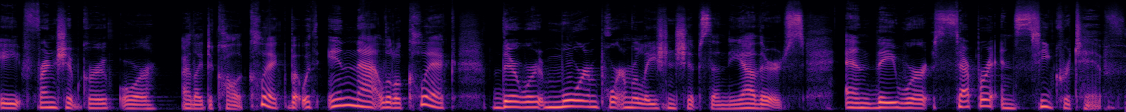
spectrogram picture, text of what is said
a friendship group or I like to call it clique, but within that little clique, there were more important relationships than the others, and they were separate and secretive.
